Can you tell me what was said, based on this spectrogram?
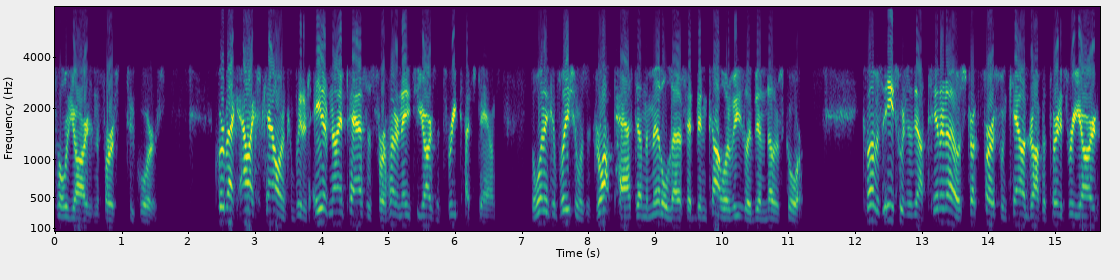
total yards in the first two quarters. Quarterback Alex Cowan completed eight of nine passes for 182 yards and three touchdowns. The winning completion was a drop pass down the middle that, if it had been caught, would have easily been another score. Columbus East, which is now 10 and 0, struck first when Cowan dropped a 33-yard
